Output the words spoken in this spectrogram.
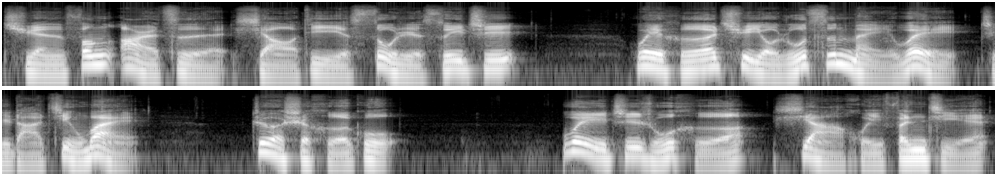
犬风二字，小弟素日虽知，为何却有如此美味，直达境外？这是何故？未知如何，下回分解。”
